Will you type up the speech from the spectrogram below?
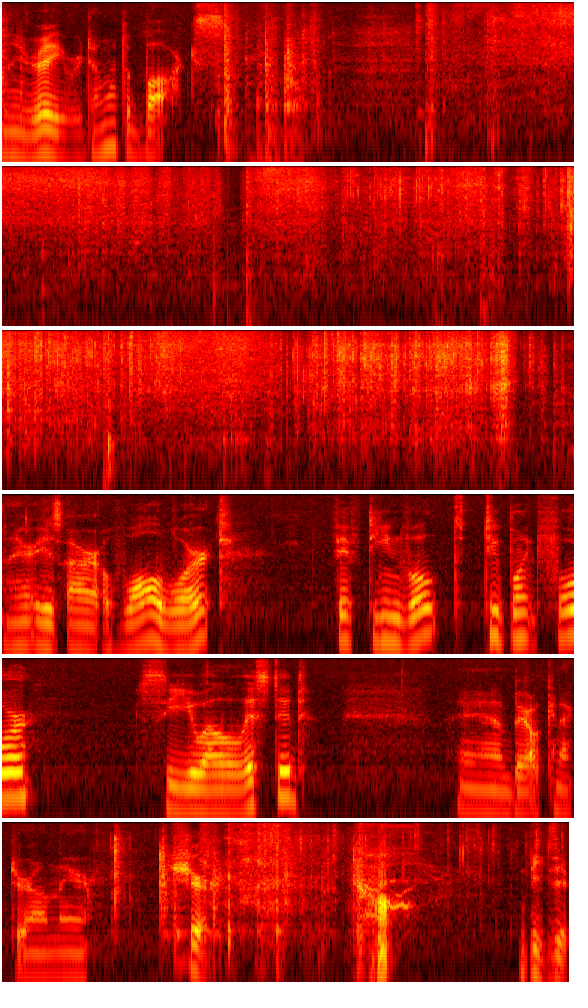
Alright, we're done with the box. There is our wall wart 15 volt 2.4 CUL listed and barrel connector on there. Sure. these are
